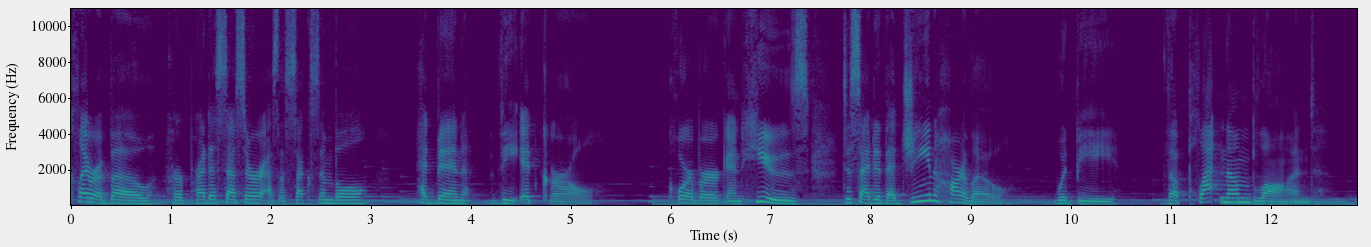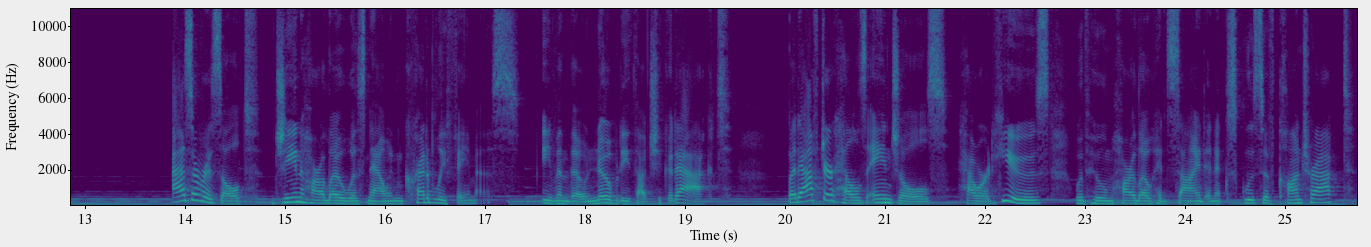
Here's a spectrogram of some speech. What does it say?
Clara Bow, her predecessor as a sex symbol, had been the it girl. Quarberg and Hughes decided that Jean Harlow would be the platinum blonde. As a result, Jean Harlow was now incredibly famous, even though nobody thought she could act. But after Hell's Angels, Howard Hughes, with whom Harlow had signed an exclusive contract,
